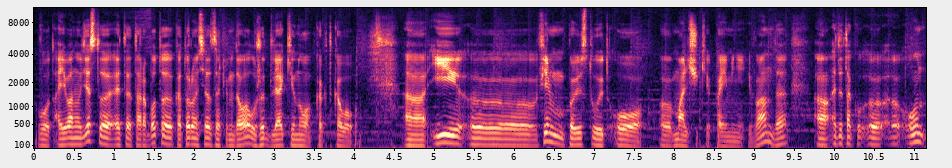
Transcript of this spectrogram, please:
Вот. А Иваново детство это та работа, которую он себя зарекомендовал уже для кино как такового. А, и э, фильм повествует о э, мальчике по имени Иван, да. А, это так, э, он,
